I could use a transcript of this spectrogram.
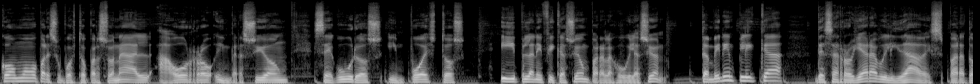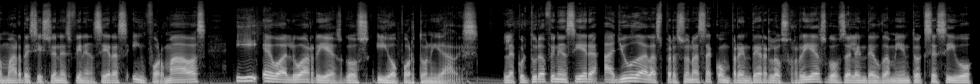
como presupuesto personal, ahorro, inversión, seguros, impuestos y planificación para la jubilación. También implica desarrollar habilidades para tomar decisiones financieras informadas y evaluar riesgos y oportunidades. La cultura financiera ayuda a las personas a comprender los riesgos del endeudamiento excesivo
